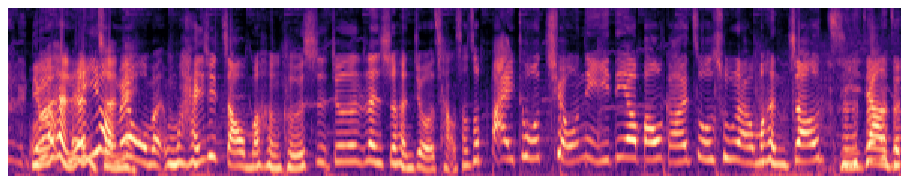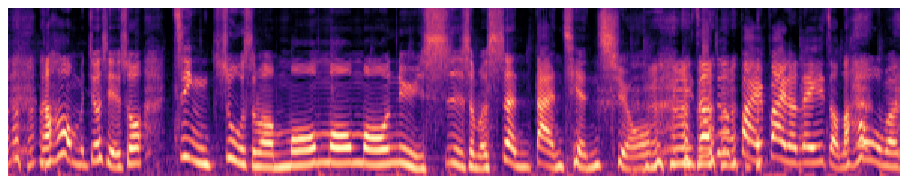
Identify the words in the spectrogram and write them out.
你们很认真、欸，没有没有，我们我们还去找我们很合适，就是认识很久的厂商，说拜托求你一定要帮我赶快做出来，我们很着急这样子。然后我们就写说敬祝什么某某某女士什么圣诞千秋，你知道就拜拜的那一种。然后我们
